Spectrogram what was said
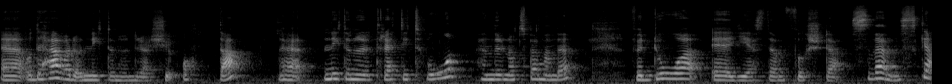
Eh, och det här var då 1928. Eh, 1932 hände det något spännande. För då eh, ges den första svenska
